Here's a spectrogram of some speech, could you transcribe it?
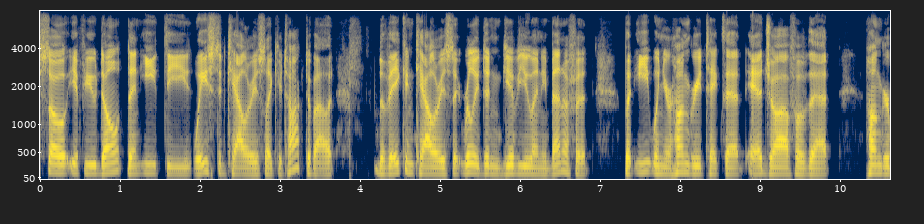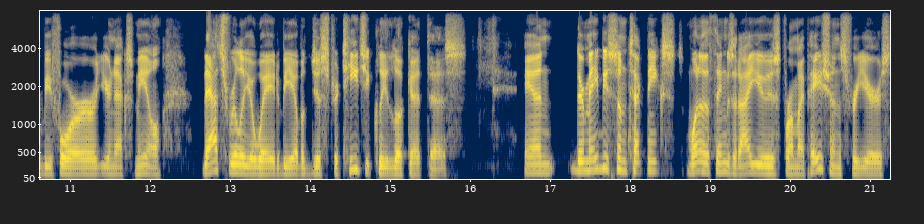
So if you don't then eat the wasted calories like you talked about, the vacant calories that really didn't give you any benefit, but eat when you're hungry, take that edge off of that hunger before your next meal. That's really a way to be able to just strategically look at this. And there may be some techniques. One of the things that I used for my patients for years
